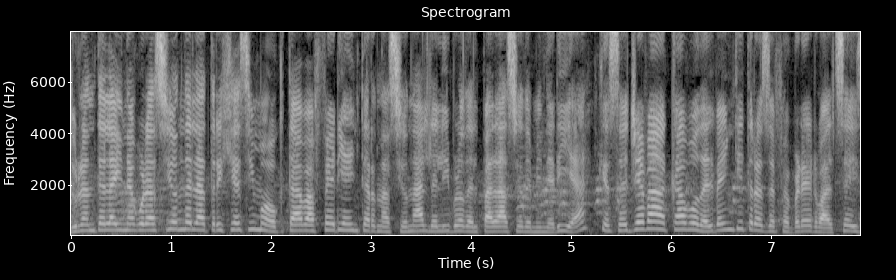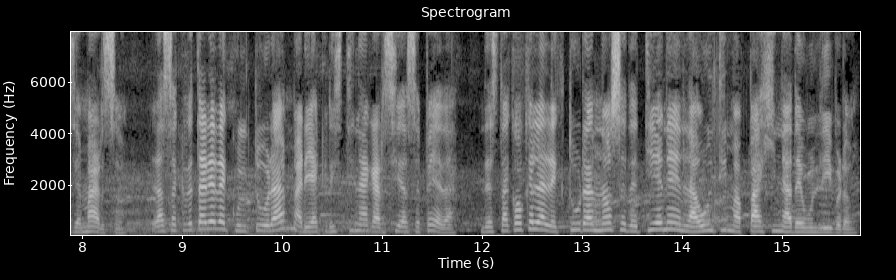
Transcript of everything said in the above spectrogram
Durante la inauguración de la 38 Feria Internacional del Libro del Palacio de Minería, que se lleva a cabo del 23 de febrero al 6 de marzo, la secretaria de Cultura, María Cristina García Cepeda, destacó que la lectura no se detiene en la última página de un libro.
